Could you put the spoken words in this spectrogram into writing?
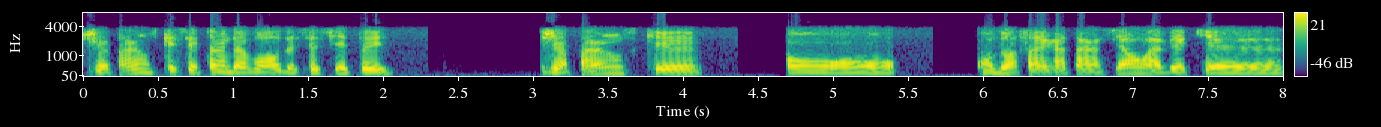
Je pense que c'est un devoir de société je pense que on, on doit faire attention avec euh,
